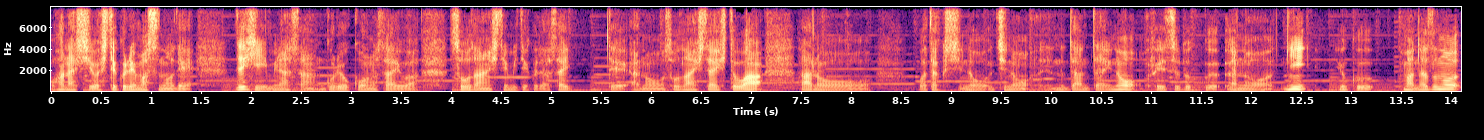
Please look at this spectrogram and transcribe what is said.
お話をしてくれますので是非皆さんご旅行の際は相談してみてくださいってあの相談したい人はあの私のうちの団体のフェイスブックあのによく、まあ、謎の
